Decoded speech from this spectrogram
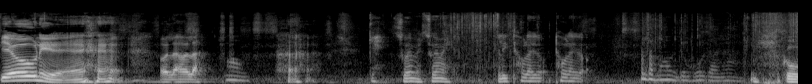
ပြုံးနေတယ်ဟုတ်လားဟုတ်လားဟုတ်ကဲဆွဲမယ်ဆွဲမယ်ကလေးထောက်လိုက်တော့ထောက်လိုက်တော့တမောင်တို့ဟိုစားတာကို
